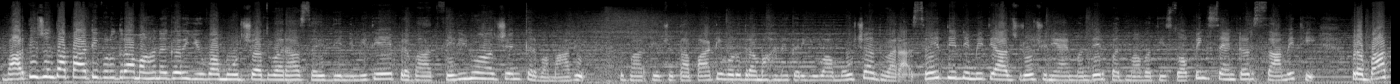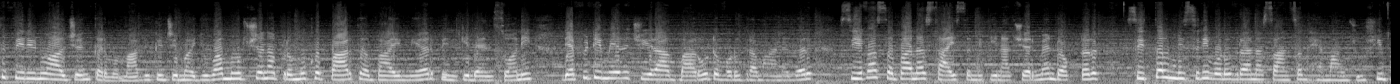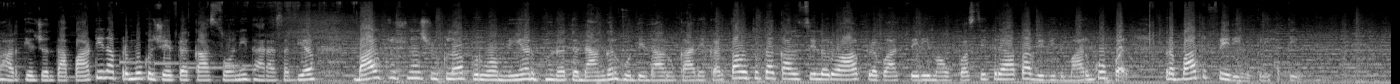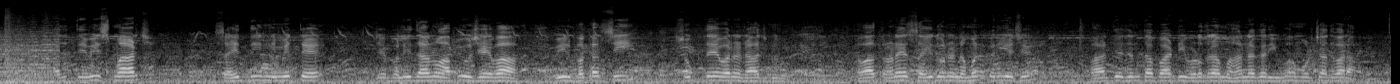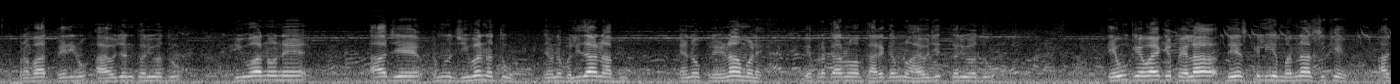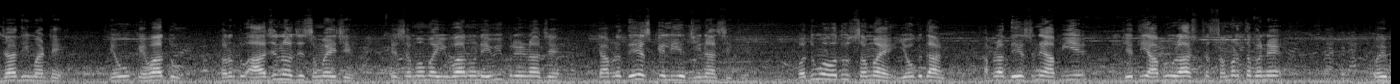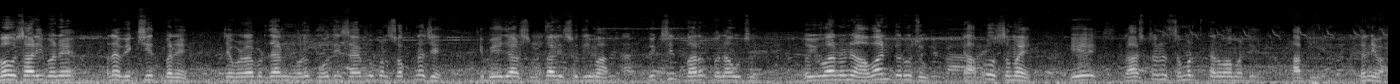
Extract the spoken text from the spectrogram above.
Bharatiya Janata party Vadodara મહાનગર યુવા મોરચા દ્વારા શહીદ દિન નિમિત્તે પ્રભાત ફેરીનું આયોજન કરવામાં આવ્યું. તો ભારતીય જનતા પાર્ટી વડોદરા મહાનગર યુવા મોરચા દ્વારા શહીદ દિન નિમિત્તે આજરોજ ન્યાય મંદિર, પદ્માવતી શોપિંગ સેન્ટર સામેથી પ્રભાત ફેરીનું આયોજન કરવામાં આવ્યું કે જેમાં યુવા મોરચાના પ્રમુખ Parthbhai mayor, Pinkiben Soni, deputy mayor Chirag Barot, Vadodara મહાનગર સેવા સભાના સ્થાયી સમિતિના ચેરમેન ડોક્ટર શીતલ મિશ્રી વડોદરાના સાંસદ હેમાંગ જોશી, ભારતીય જનતા પાર્ટીના પ્રમુખ જયપ્રકાશ સોની, ધારાસભ્ય બાલકૃષ્ણ શુક્લ, પૂર્વ મેયર ભરત ડાંગર, હોદ્દેદારો, કાર્યકર્તાઓ તથા કાઉન્સિલરો આ પ્રભાત ફેરીમાં ઉપસ્થિત રહ્યા હતા. વિવિધ માર્ગો પર પ્રભાત ફેરી નીકળી હતી. આજે ત્રેવીસ માર્ચ, શહીદ દિન નિમિત્તે જે બલિદાનો આપ્યું છે એવા વીર ભગતસિંહ, સુખદેવ અને રાજગુરુ. આવા ત્રણેય શહીદોને નમન કરીએ છીએ. ભારતીય જનતા પાર્ટી વડોદરા મહાનગર યુવા મોરચા દ્વારા પ્રભાત ફેરીનું આયોજન કર્યું હતું. યુવાનોને આ જે એમનું જીવન હતું જેમણે બલિદાન આપ્યું, એનો પ્રેરણા મળે એ પ્રકારનો કાર્યક્રમનું આયોજિત કર્યું હતું. એવું કહેવાય કે પહેલાં દેશ કે લીએ મરના શીખે આઝાદી માટે એવું કહેવાતું. પરંતુ આજનો જે સમય છે, એ સમયમાં યુવાનોને એવી પ્રેરણા છે કે આપણે દેશ કે લીએ જીના શીખીએ વધુમાં વધુ સમય, યોગદાન આપણા દેશને આપીએ જેથી આપણું રાષ્ટ્ર સમર્થ બને, વૈભવશાળી બને અને વિકસિત બને. જે વડાપ્રધાન નરેન્દ્ર મોદી સાહેબનું પણ સ્વપ્ન છે કે બે હજાર સુડતાલીસ સુધીમાં વિકસિત ભારત બનાવવું છે. તો યુવાનોને આહ્વાન કરું છું કે આપણો સમય એ રાષ્ટ્રને સમર્થ કરવા માટે આપીએ. ધન્યવાદ.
